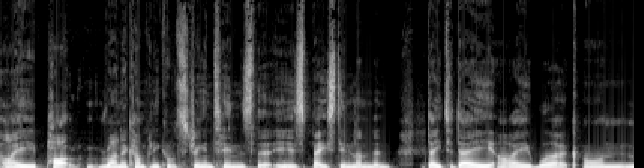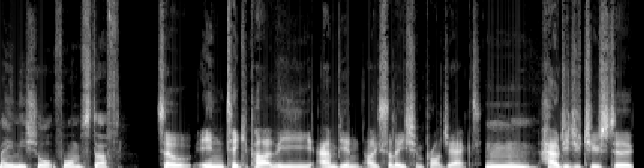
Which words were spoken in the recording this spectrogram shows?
I part run a company called String and Tins that is based in London. Day to day, I work on mainly short form stuff. So, in taking part of the ambient isolation project, Mm. how did you choose to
